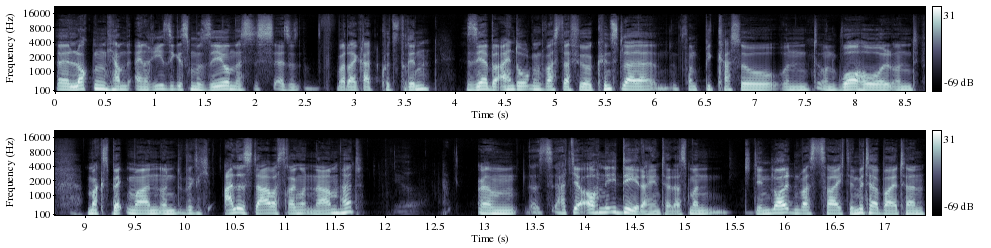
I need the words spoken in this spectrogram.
äh, locken. Die haben ein riesiges Museum. Das ist, also war da gerade kurz drin sehr beeindruckend, was da für Künstler von Picasso und, und Warhol und Max Beckmann und wirklich alles da, was Rang und Namen hat. Ja. Ähm, das hat ja auch eine Idee dahinter, dass man den Leuten was zeigt, den Mitarbeitern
